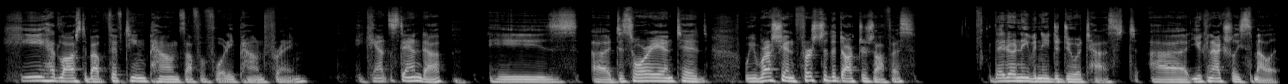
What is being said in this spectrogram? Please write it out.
He had lost about 15 pounds off a 40 pound frame. He can't stand up. He's uh, disoriented. We rush in first to the doctor's office. They don't even need to do a test. Uh, you can actually smell it.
